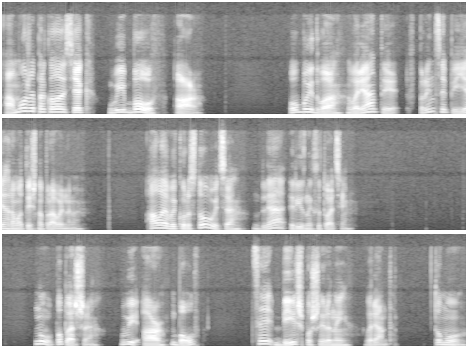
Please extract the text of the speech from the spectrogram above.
а може перекладатися як we both are. Обидва варіанти, в принципі, є граматично правильними, але використовуються для різних ситуацій. Ну, по-перше, we are both це більш поширений варіант. Тому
